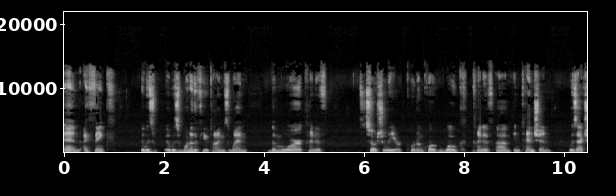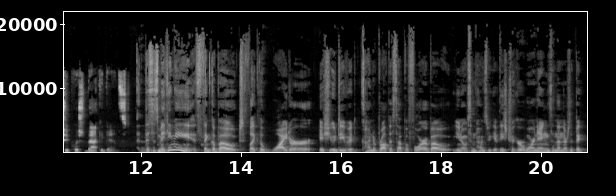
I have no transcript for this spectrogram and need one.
And I think it was it was one of the few times when the more kind of socially or quote unquote woke kind of um, intention was actually pushed back against. This is making me think about like the wider issue. David kind of brought this up before about, you know, sometimes we give these trigger warnings and then there's a big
